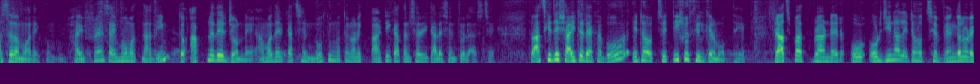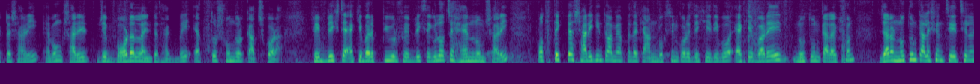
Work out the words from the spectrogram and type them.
আসসালামু আলাইকুম। হাই ফ্রেন্ডস আমি মোহাম্মদ নাদিম তো আপনাদের জন্য আমাদের কাছে নতুন নতুন অনেক পার্টি কাতান শাড়ির কালেকশন চলে আসছে। তো আজকে যে শাড়িটা দেখাবো, এটা হচ্ছে টিস্যু সিল্কের মধ্যে। রাজপাত ব্র্যান্ডের ও অরিজিনাল এটা হচ্ছে ব্যাঙ্গালোর একটা শাড়ি এবং শাড়ির যে বর্ডার লাইনটা থাকবে, এত সুন্দর কাজ করা। ফেব্রিক্সটা একেবারে পিওর ফেব্রিক্স এগুলো হচ্ছে হ্যান্ডলুম শাড়ি। প্রত্যেকটা শাড়ি কিন্তু আমি আপনাদেরকে আনবক্সিং করে দেখিয়ে দিব। একেবারে নতুন কালেকশন যারা নতুন কালেকশন চেয়েছিলেন,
